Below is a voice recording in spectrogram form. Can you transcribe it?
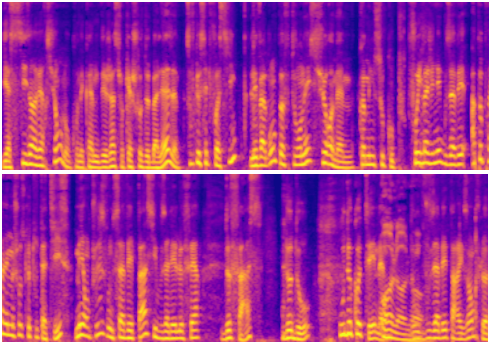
il y a six inversions, donc on est quand même déjà sur quelque chose de balèze. Sauf que cette fois-ci, les wagons peuvent tourner sur eux-mêmes, comme une soucoupe. Faut imaginer que vous avez à peu près la même chose que tout à Tis, mais en plus vous ne savez pas si vous allez le faire de face, de dos ou de côté même. Oh là là. Donc vous avez par exemple,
